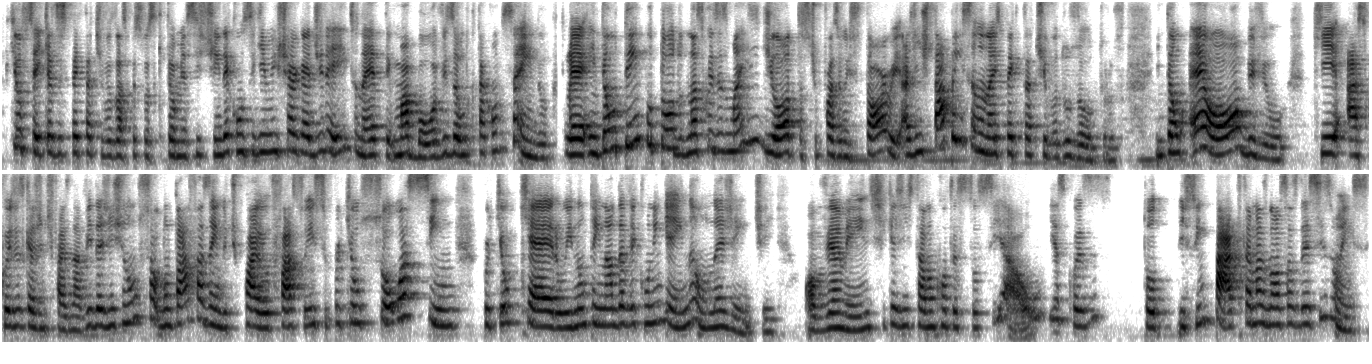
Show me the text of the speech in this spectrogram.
Porque eu sei que as expectativas das pessoas que estão me assistindo é conseguir me enxergar direito, né? Ter uma boa visão do que está acontecendo. É, então, o tempo todo, nas coisas mais idiotas, tipo fazer um story, a gente está pensando na expectativa dos outros. Então, é óbvio que as coisas que a gente faz na vida, a gente não, só, não tá fazendo, tipo, ah, eu faço isso porque eu sou assim, porque eu quero, e não tem nada a ver com ninguém. Não, né, gente? Obviamente que a gente está num contexto social e as coisas isso impacta nas nossas decisões.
